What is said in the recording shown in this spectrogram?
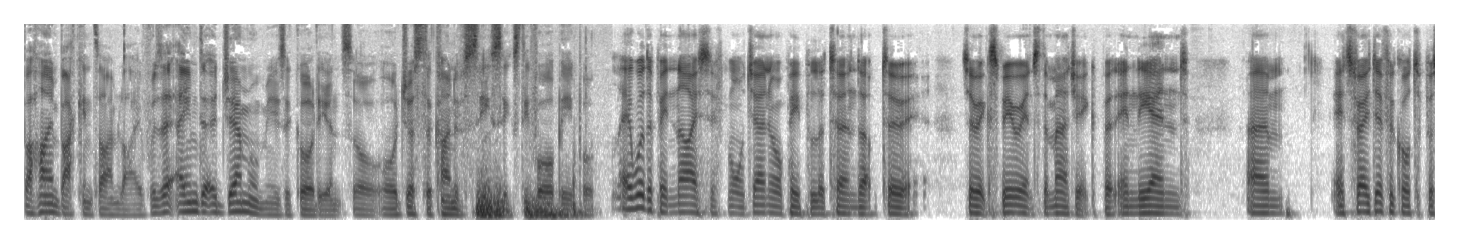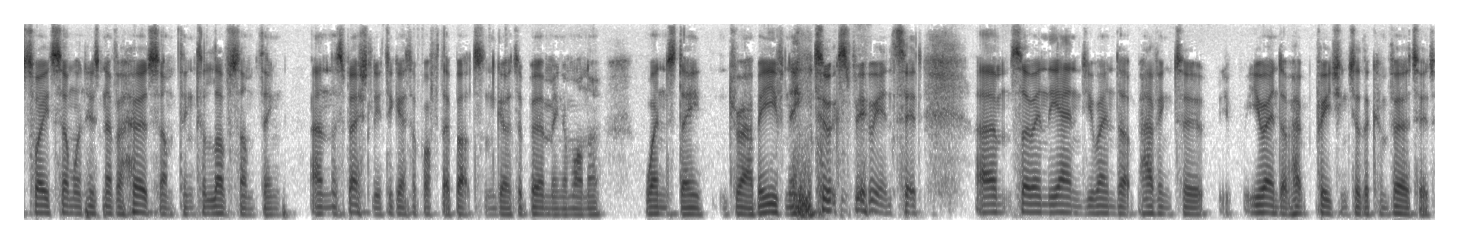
behind Back in Time Live? Was it aimed at a general music audience or, or just the kind of C64 people? It would have been nice if more general people had turned up to to experience the magic, but in the end, um, it's very difficult to persuade someone who's never heard something to love something, and especially to get up off their butts and go to Birmingham on a Wednesday drab evening to experience it. Um, so in the end, you end up having to you end up preaching to the converted.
